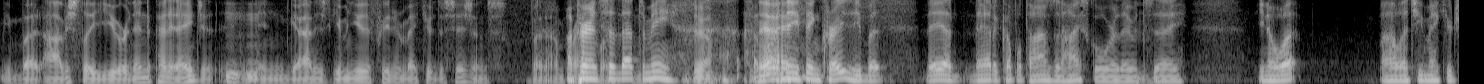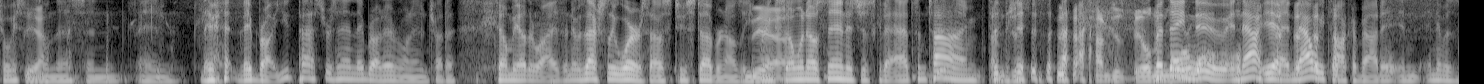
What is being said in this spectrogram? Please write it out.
but obviously you're an independent agent, and- Mm-hmm. and God has given you the freedom to make your decisions. But I'm My parents said you. that to me. Yeah. It wasn't anything crazy, but they had they had a couple times in high school where they would mm. say, "You know what? I'll let you make your choices Yeah. on this." And and they they brought youth pastors in, they brought everyone in and try to tell me otherwise. And it was actually worse. I was too stubborn. I was like, "You Yeah. bring someone else in, it's just going to add some time to I'm this." just, I'm just building. but they more knew, walls. and now yeah, and now we talk about it, and and it was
